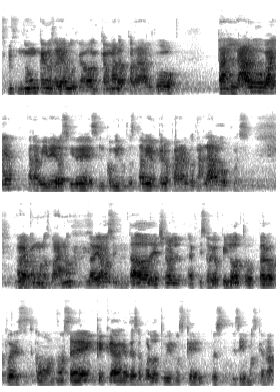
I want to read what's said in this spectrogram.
nunca nos habíamos grabado en cámara para algo tan largo, vaya, para videos así de 5 minutos está bien, pero para algo tan largo, pues a ver cómo nos va, ¿no? Lo habíamos intentado, de hecho, el episodio piloto, pero pues como no sé en qué desacuerdo tuvimos que pues decidimos que no.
